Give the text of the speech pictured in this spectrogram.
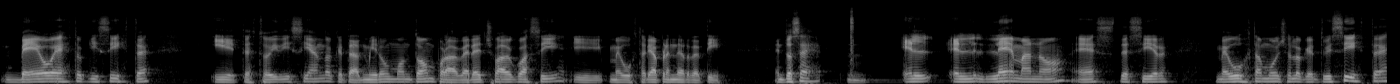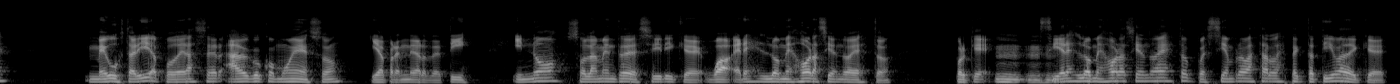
veo esto que hiciste y te estoy diciendo que te admiro un montón por haber hecho algo así y me gustaría aprender de ti. Entonces, Mm. El, el lema, ¿no? Es decir, me gusta mucho lo que tú hiciste, me gustaría poder hacer algo como eso y aprender de ti. Y no solamente decir y que, wow, eres lo mejor haciendo esto. Porque Mm, si eres lo mejor haciendo esto, pues siempre va a estar la expectativa de que,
